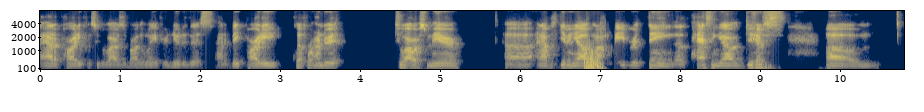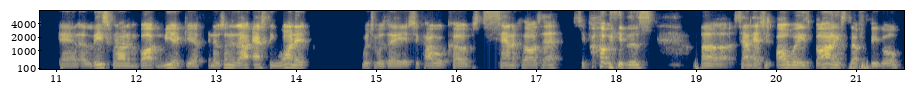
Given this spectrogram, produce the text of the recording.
I had a party for supervisors, by the way, if you're new to this. I had a big party, Club 400, two hours from here. Uh, and I was giving out my favorite thing, passing out gifts. Um, and Elise went out and bought me a gift, and it was something that I actually wanted, which was a Chicago Cubs Santa Claus hat. She bought me this uh, Santa hat. She's always buying stuff for people,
